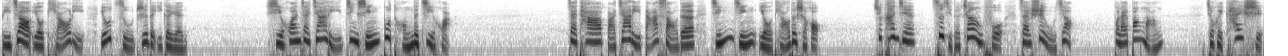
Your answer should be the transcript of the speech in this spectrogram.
比较有条理、有组织的一个人，喜欢在家里进行不同的计划。在他把家里打扫的井井有条的时候，却看见自己的丈夫在睡午觉，不来帮忙，就会开始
